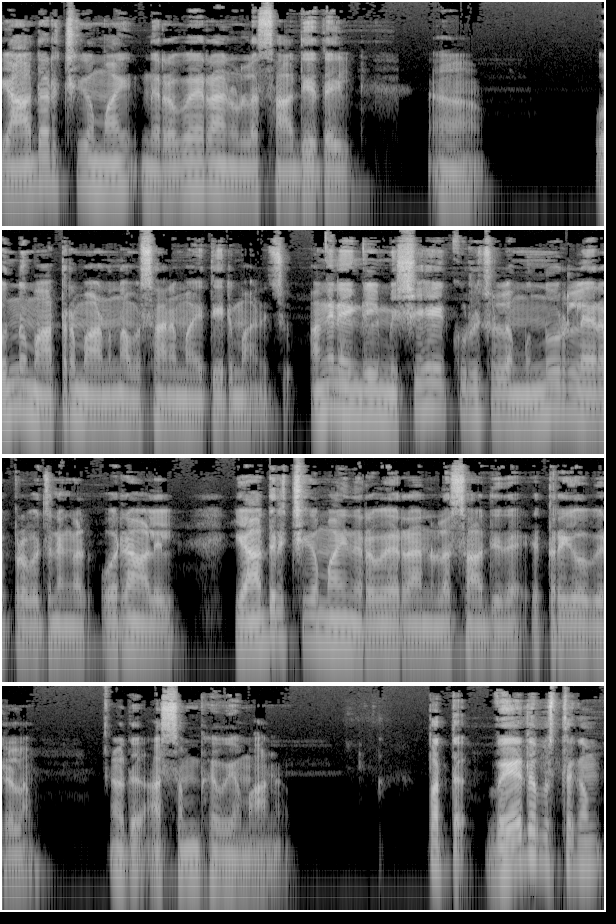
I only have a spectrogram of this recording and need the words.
യാദർച്ഛികമായി നിറവേറാനുള്ള സാധ്യതയിൽ ഒന്ന് മാത്രമാണെന്ന് അവസാനമായി തീരുമാനിച്ചു. അങ്ങനെയെങ്കിൽ മിഷിഹയെക്കുറിച്ചുള്ള മുന്നൂറിലേറെ പ്രവചനങ്ങൾ ഒരാളിൽ യാദൃച്ഛികമായി നിറവേറാനുള്ള സാധ്യത എത്രയോ വിരളം. അത് അസംഭവ്യമാണ്. പത്ത്. വേദപുസ്തകം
